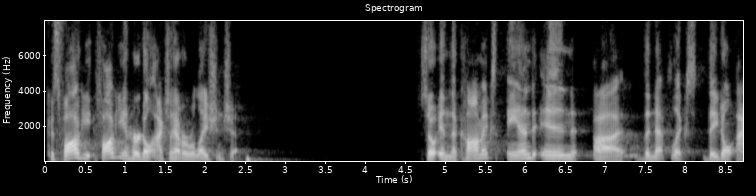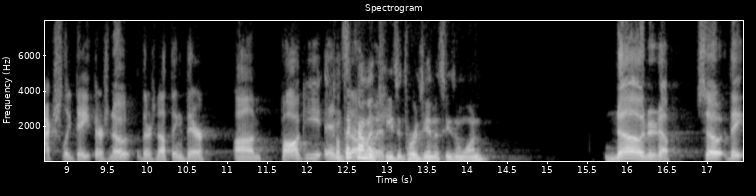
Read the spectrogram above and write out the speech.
because Foggy, Foggy and her don't actually have a relationship. So in the comics and in uh, the Netflix, they don't actually date. There's no, there's nothing there. Um, Foggy and Don't they kind of tease it towards the end of season one? No, no, no. So they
